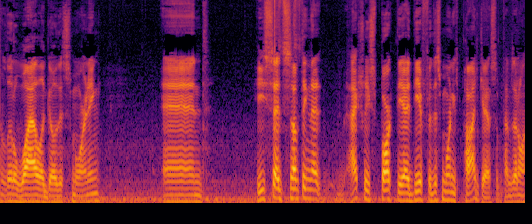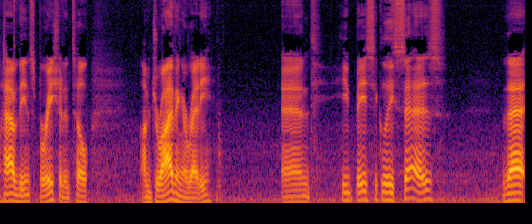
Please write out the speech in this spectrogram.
a little while ago this morning, and he said something that actually sparked the idea for this morning's podcast. Sometimes I don't have the inspiration until I'm driving already. And he basically says that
